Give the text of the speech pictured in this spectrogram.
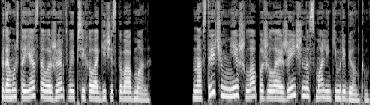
потому что я стала жертвой психологического обмана. Навстречу мне шла пожилая женщина с маленьким ребенком.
